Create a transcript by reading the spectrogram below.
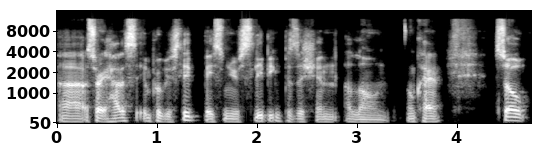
Uh, sorry, how to improve your sleep based on your sleeping position alone. Okay. So,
